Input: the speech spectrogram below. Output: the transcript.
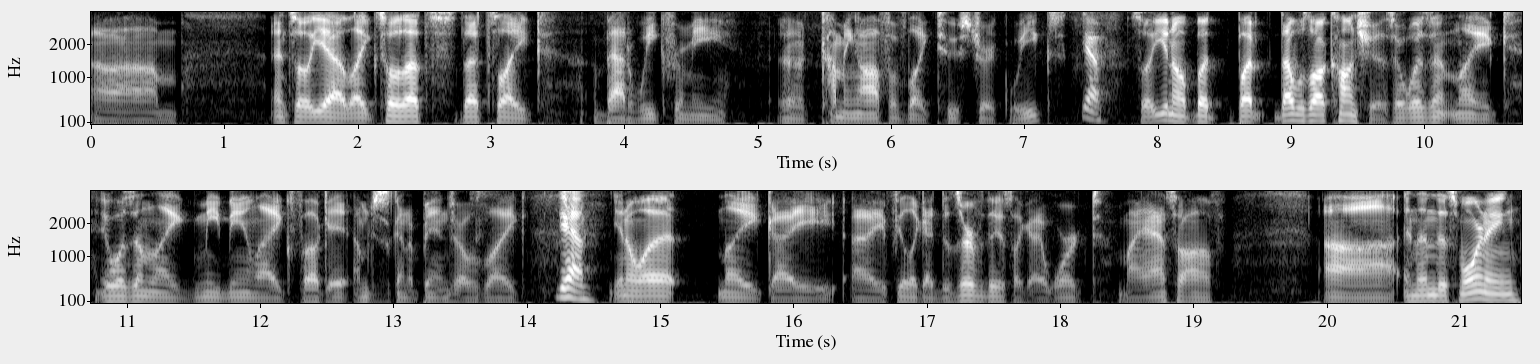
um, and so yeah, like so that's that's like a bad week for me. Uh, coming off of like two strict weeks, Yeah. so you know, but but that was all conscious. It wasn't like it wasn't like me being like fuck it, I'm just gonna binge. I was like, Yeah. you know what? Like I I feel like I deserve this. Like I worked my ass off. Uh, and then this morning,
